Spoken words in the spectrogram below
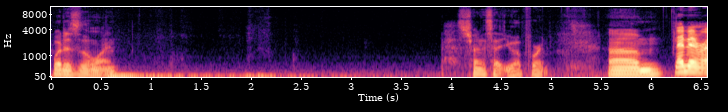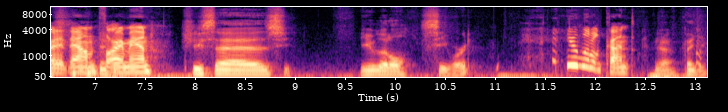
What is the line? I was trying to set you up for it. Um, I didn't write it down. Sorry, man. she says, "You little c word." You little cunt. Yeah, thank you.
